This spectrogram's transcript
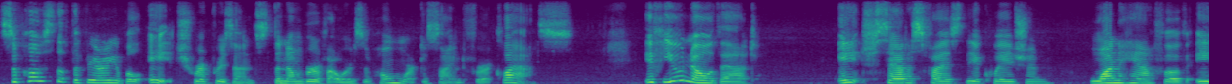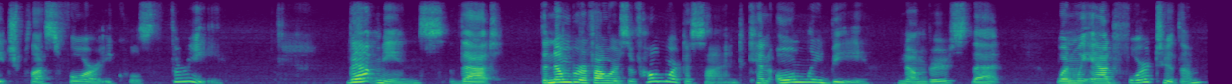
Suppose that the variable h represents the number of hours of homework assigned for a class. If you know that h satisfies the equation 1 half of h plus 4 equals 3, that means that the number of hours of homework assigned can only be numbers that, when we add 4 to them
